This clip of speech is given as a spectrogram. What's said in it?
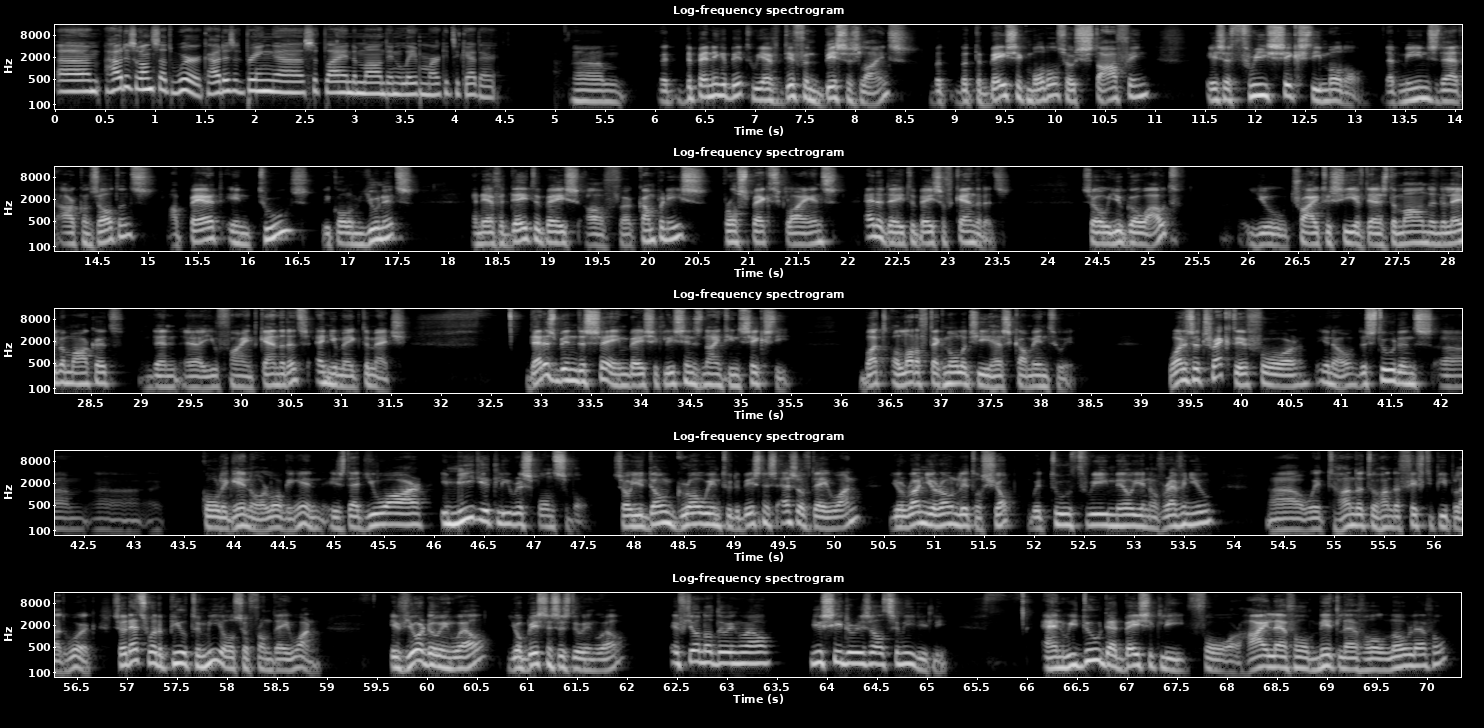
Um, how does Randstad work? How does it bring uh, supply and demand in the labor market together? Um, but depending a bit, we have different business lines. But but the basic model, so staffing, is a 360 model. That means that our consultants are paired in twos. We call them units, and they have a database of uh, companies, prospects, clients, and a database of candidates. So you go out, you try to see if there's demand in the labor market, then uh, you find candidates and you make the match. That has been the same basically since 1960, but a lot of technology has come into it. What is attractive for you know the students um, uh, calling in or logging in is that you are immediately responsible. So you don't grow into the business as of day one. You run your own little shop with two, three million of revenue, uh, with 100 to 150 people at work. So that's what appealed to me also from day one. If you're doing well, your business is doing well. If you're not doing well, you see the results immediately. And we do that basically for high level, mid level, low level.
